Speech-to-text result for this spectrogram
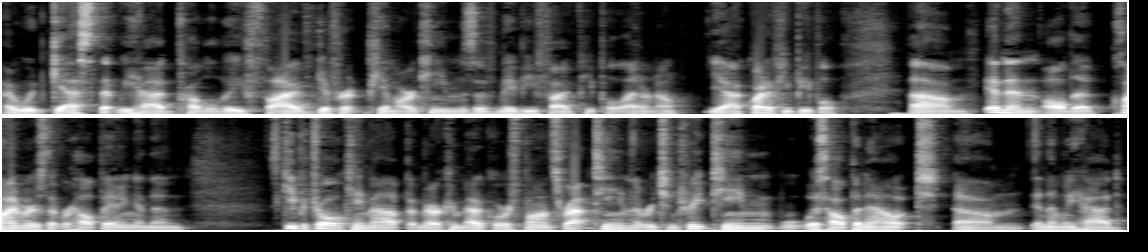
I would guess that we had probably five different PMR teams of maybe five people. I don't know. Yeah, quite a few people. Um, and then all the climbers that were helping, and then Ski Patrol came up, American Medical Response RAP team, the Reach and Treat team was helping out, um, and then we had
